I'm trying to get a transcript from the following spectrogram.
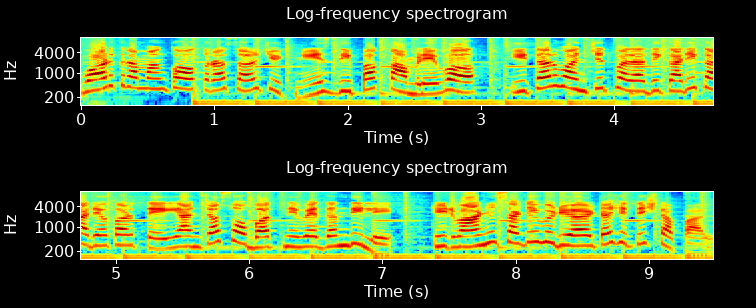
वॉर्ड क्रमांक अकरा सरचिटणीस दीपक कांबळे व इतर वंचित पदाधिकारी कार्यकर्ते यांच्या सोबत निवेदन दिले. टिडवाणीसाठी व्हिडिओ एडिटर क्षितिश टपाल.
